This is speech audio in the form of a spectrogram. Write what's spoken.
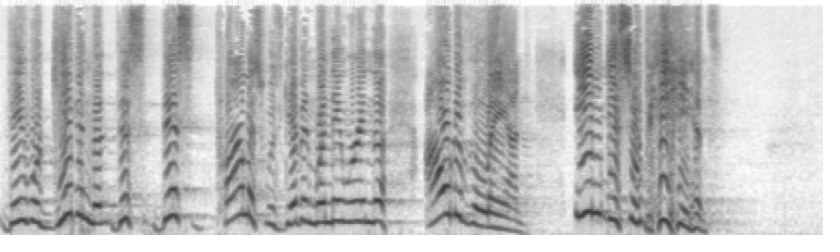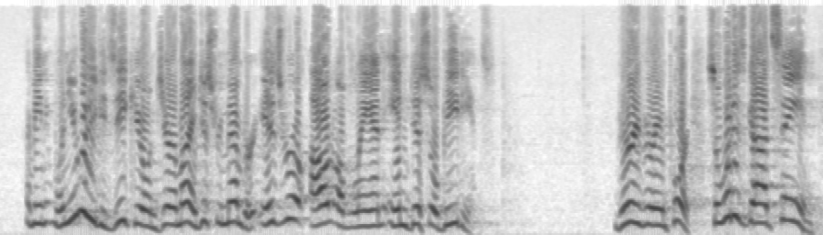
They were given the, this, this promise was given when they were in the, out of the land, in disobedience. I mean, when you read Ezekiel and Jeremiah, just remember Israel out of land in disobedience. Very, very important. So, what is God saying?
